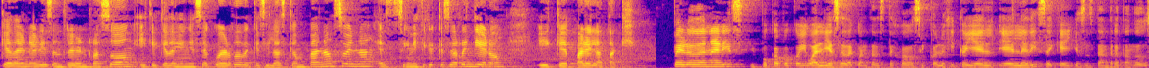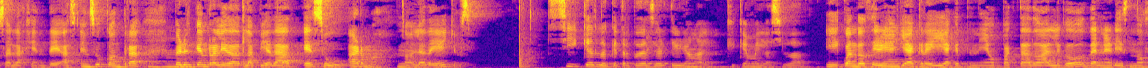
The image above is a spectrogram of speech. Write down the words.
que Daenerys entre en razón y que queden en ese acuerdo de que si las campanas suenan, es, significa que se rindieron y que pare el ataque. Pero Daenerys poco a poco igual ya se da cuenta de este juego psicológico y él, él le dice que ellos están tratando de usar la gente en su contra, pero es que en realidad la piedad es su arma, no la de ellos. Sí, que es lo que trata de hacer Tyrion al que queme la ciudad. Y cuando Tyrion ya creía que tenía pactado algo, Daenerys nos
